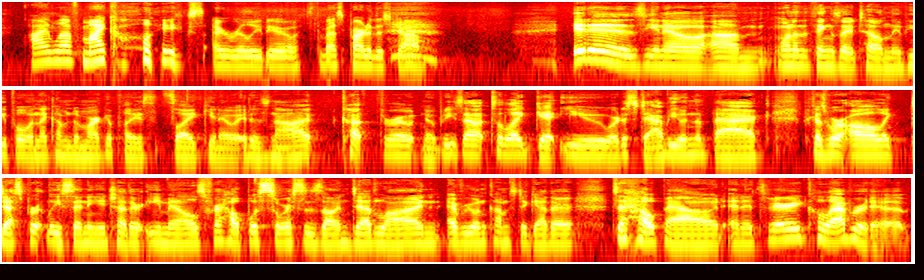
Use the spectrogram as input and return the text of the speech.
I love my colleagues. I really do. It's the best part of this job. It is, you know, um, one of the things I tell new people when they come to Marketplace, it's like, you know, it is not cutthroat. Nobody's out to like get you or to stab you in the back because we're all like desperately sending each other emails for help with sources on deadline and everyone comes together to help out and it's very collaborative.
